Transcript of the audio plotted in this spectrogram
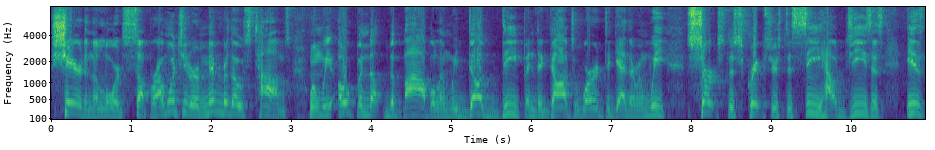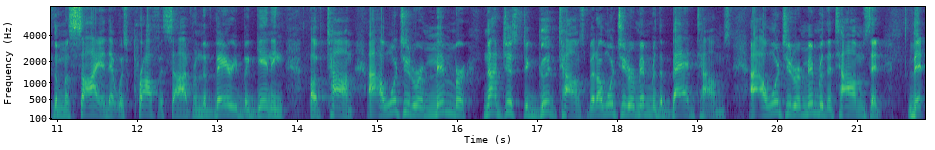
shared in the Lord's Supper. I want you to remember those times when we opened up the Bible and we dug deep into God's Word together and we searched the Scriptures to see how Jesus is the Messiah that was prophesied from the very beginning of time. I want you to remember not just the good times, but I want you to remember the bad times. I want you to remember the times that, that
